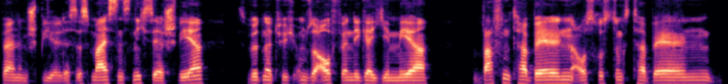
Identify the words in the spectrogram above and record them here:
bei einem Spiel. Das ist meistens nicht sehr schwer. Es wird natürlich umso aufwendiger, je mehr Waffentabellen, Ausrüstungstabellen,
